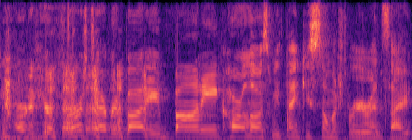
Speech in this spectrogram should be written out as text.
you heard it here first, everybody. Bonnie, Carlos, we thank you so much for your insight.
